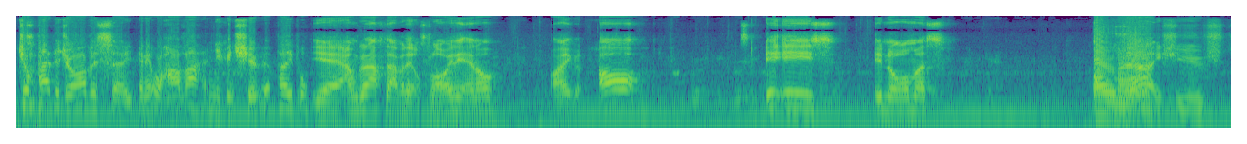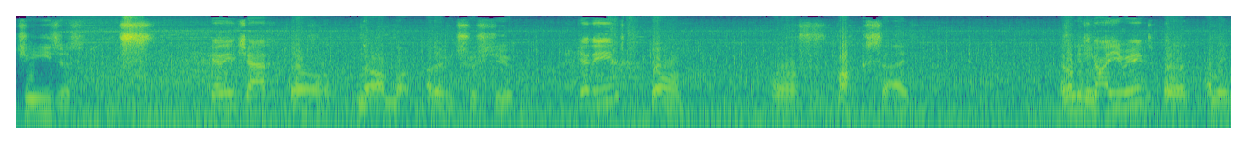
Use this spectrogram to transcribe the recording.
jump out the driver's seat and it will hover and you can shoot at people. Yeah, I'm gonna have to have a little fly in it and all. I ain't go- oh, it is enormous. Oh my, Huh? that's huge. Jesus. Get in, Chad. Oh, no, I'm not. I don't even trust you. Get in. Go on. Oh, fuck's sake. Look at you. Scott, you in? Go on, I mean,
